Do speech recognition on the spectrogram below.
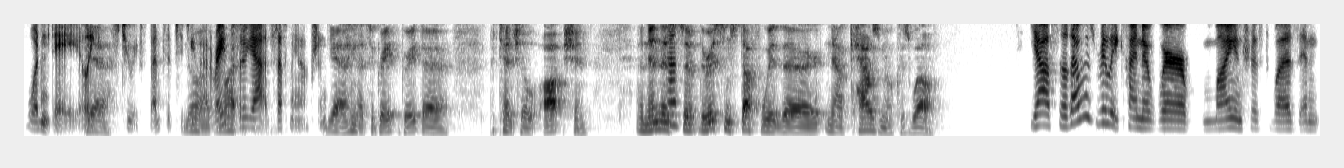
one day. Like yeah. it's too expensive to do no, that, right? So yeah, it's definitely an option. Yeah, I think that's a great, great uh, potential option. And then there's huh. there is some stuff with uh, now cow's milk as well. Yeah, so that was really kind of where my interest was, and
